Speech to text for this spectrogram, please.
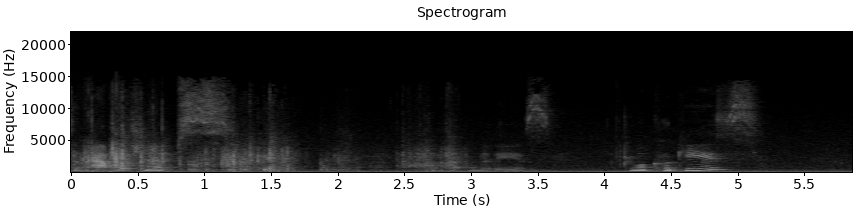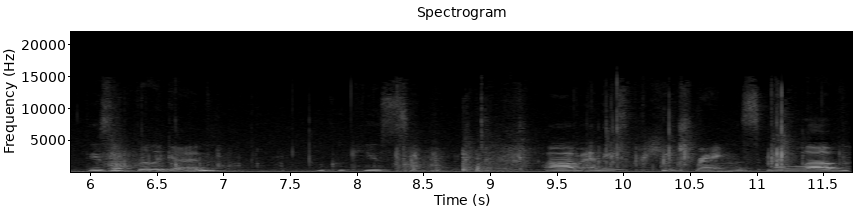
Some apple chips. What are these? Little cookies. These look really good. Little cookies. Um, and these peach rings. And I love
